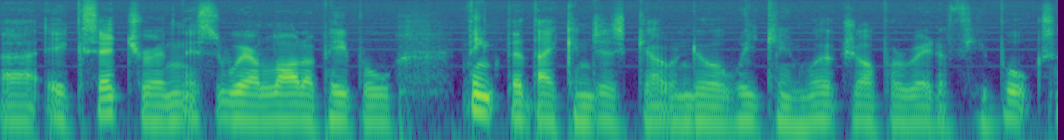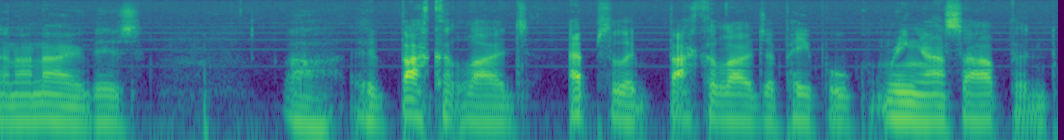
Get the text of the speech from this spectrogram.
uh, etc. And this is where a lot of people think that they can just go and do a weekend workshop or read a few books. And I know there's oh, bucket loads, absolute bucket loads of people ring us up and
